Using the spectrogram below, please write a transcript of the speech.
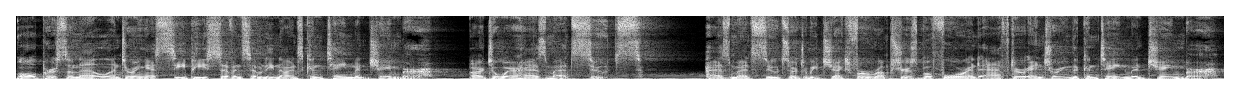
All personnel entering SCP 779's containment chamber are to wear hazmat suits. Hazmat suits are to be checked for ruptures before and after entering the containment chamber.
